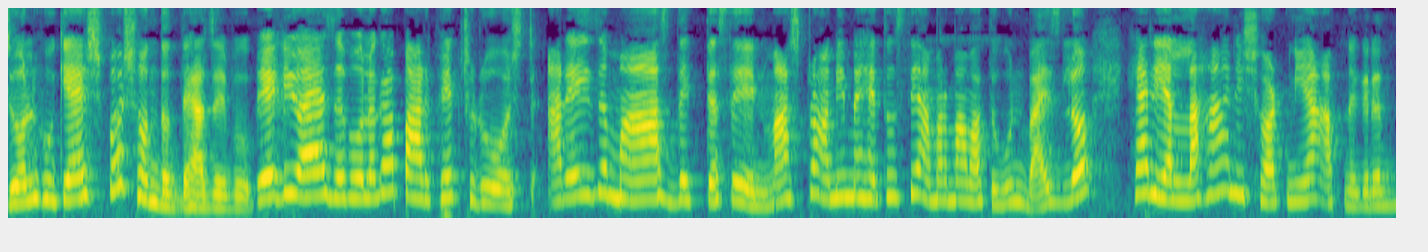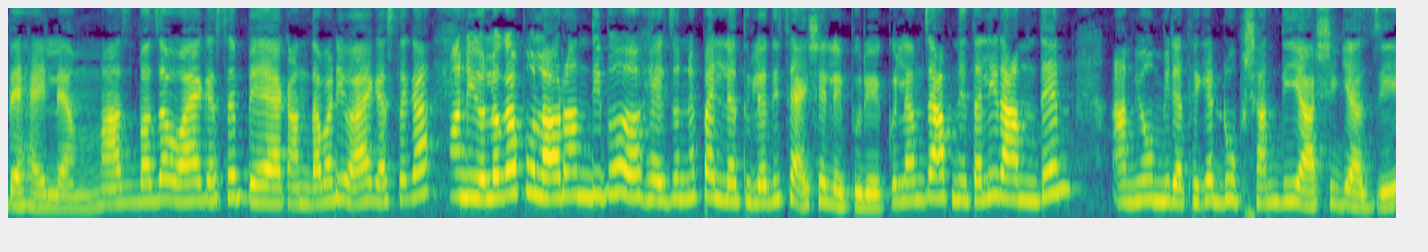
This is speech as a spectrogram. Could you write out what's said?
জল হুকে আসব, সুন্দর দেখা যাব রেডি হয়ে যাব ওলগা পারফেক্ট রোস্ট আর এই যে মাছ দেখতেছেন মাছটা আমি মেহেতুছি, আমার মামা তুবুন বাইজলো। হ্যারি আল্লাহানি শর্ট নিয়ে আপনাদের দেখাইলাম। মাছ বাজা হয়ে গেছে ব্যাগ আন্দাবাড়ি হয়ে গেছে গা। অনি হলো গা, পোলাও রান দিব সেই জন্য পাল্লা তুলে দিছে, আইসে লেপুরে। কইলাম যে আপনি তালি রান দেন আমি অমিরা থেকে ডুবসান দিয়ে আসি গিয়া। যে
